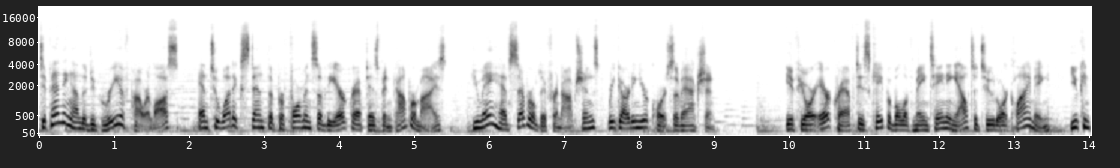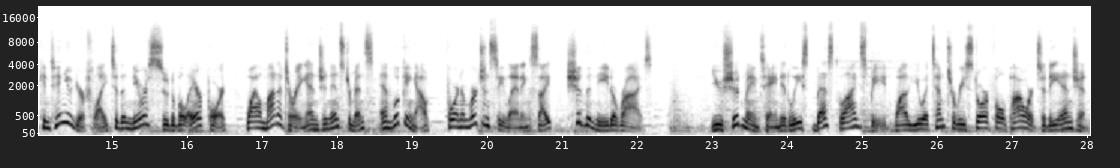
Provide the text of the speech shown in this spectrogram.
Depending on the degree of power loss and to what extent the performance of the aircraft has been compromised, you may have several different options regarding your course of action. If your aircraft is capable of maintaining altitude or climbing, you can continue your flight to the nearest suitable airport while monitoring engine instruments and looking out for an emergency landing site should the need arise. You should maintain at least best glide speed while you attempt to restore full power to the engine.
